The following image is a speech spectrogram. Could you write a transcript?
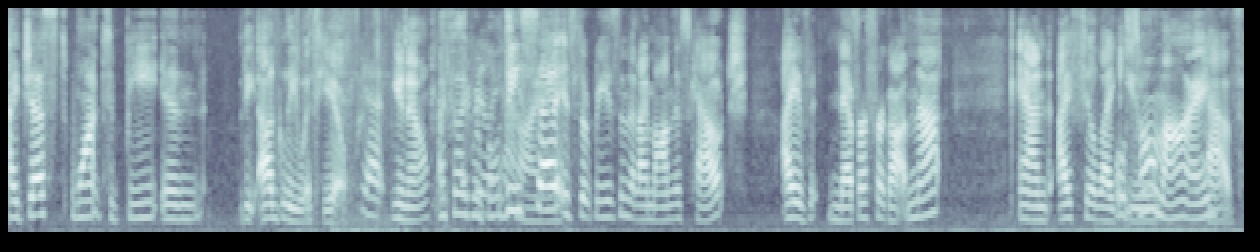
I just want to be in the ugly with you. Yeah. You know? I feel like I we're really both Lisa trying. is the reason that I'm on this couch. I have never forgotten that. And I feel like Well, you so am I. have.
